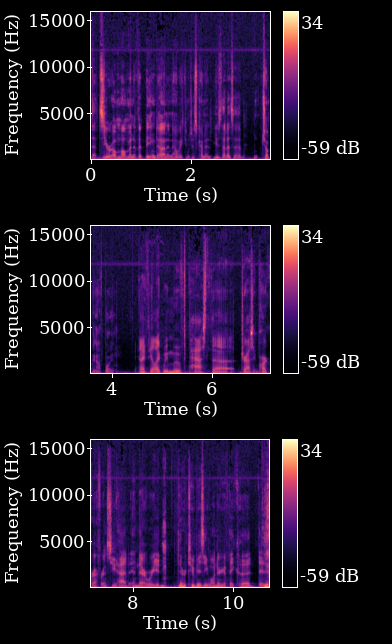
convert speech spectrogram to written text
that zero moment of it being done, and now we can just kind of use that as a jumping off point. And I feel like we moved past the Jurassic Park reference you had in there, where you they were too busy wondering if they could. They didn't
